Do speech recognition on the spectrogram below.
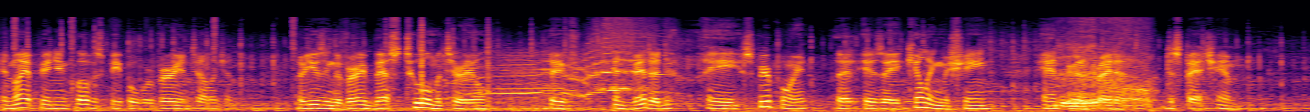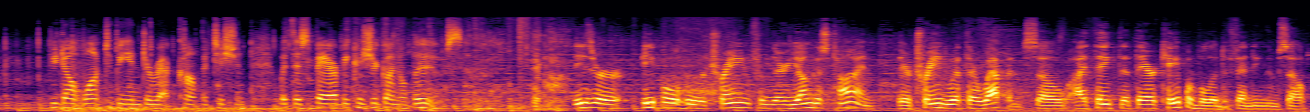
In my opinion, Clovis people were very intelligent. They're using the very best tool material. They've invented a spear point that is a killing machine, and they're going to try to dispatch him. You don't want to be in direct competition with this bear because you're going to lose. These are people who are trained from their youngest time. They're trained with their weapons, so I think that they are capable of defending themselves.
